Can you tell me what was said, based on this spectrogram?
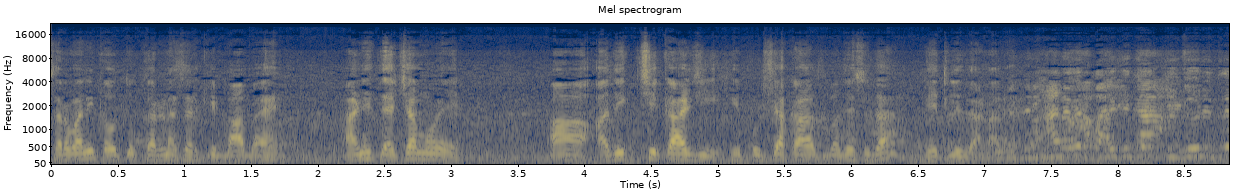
सर्वांनी कौतुक करण्यासारखी बाब आहे. आणि त्याच्यामुळे अधिकची काळजी ही पुढच्या काळामध्ये सुद्धा घेतली जाणार आहे. महानगरपालिकेच्या तिजोरीतले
